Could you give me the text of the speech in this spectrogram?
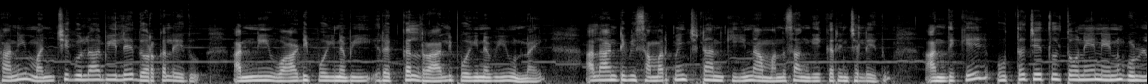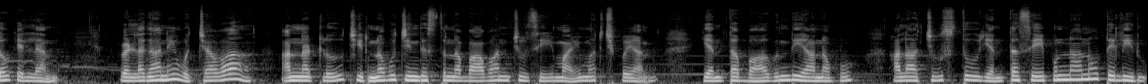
కానీ మంచి గులాబీలే దొరకలేదు. అన్నీ వాడిపోయినవి రెక్కలు రాలిపోయినవి ఉన్నాయి. అలాంటివి సమర్పించడానికి నా మనసు అంగీకరించలేదు. అందుకే ఉత్త చేతులతోనే నేను గుళ్ళోకి వెళ్ళాను వెళ్ళగానే వచ్చావా? అన్నట్లు చిరునవ్వు చిందిస్తున్న బాబాను చూసి మైమర్చిపోయాను. ఎంత బాగుంది ఆ నవ్వు? అలా చూస్తూ ఎంతసేపున్నానో తెలీదు.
